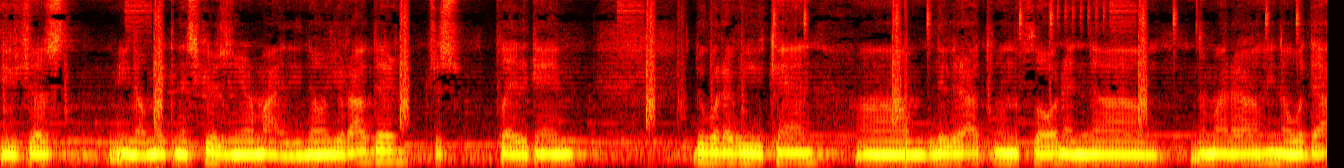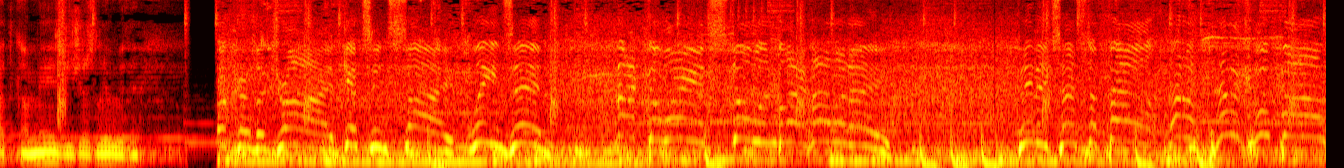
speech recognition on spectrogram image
You just you know making excuses in your mind. You know you're out there, just play the game, do whatever you can, um, leave it out on the floor, and um, no matter you know what the outcome is, you just live with it. Booker the drive, gets inside, leans in, knocked away and stolen by Holiday. Phoenix has to foul. And Antetokounmpo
